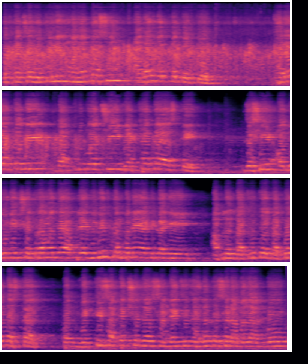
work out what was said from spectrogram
त्याच्या वतीने मनापासून आभार व्यक्त करतो. खऱ्या अर्थाने दातृत्वाची व्याख्या काय असते? जशी औद्योगिक क्षेत्रामध्ये आपले विविध कंपन्या या ठिकाणी आपलं दातृत्व दाखवत असतात. पण व्यक्ती सापेक्ष जर सांगायचं झालं तर सर आम्हाला अनुभव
